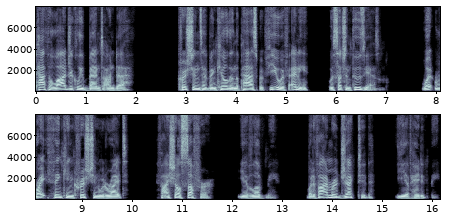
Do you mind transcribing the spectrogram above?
pathologically bent on death. Christians have been killed in the past, but few, if any, with such enthusiasm. What right thinking Christian would write, If I shall suffer, ye have loved me. But if I am rejected, ye have hated me.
